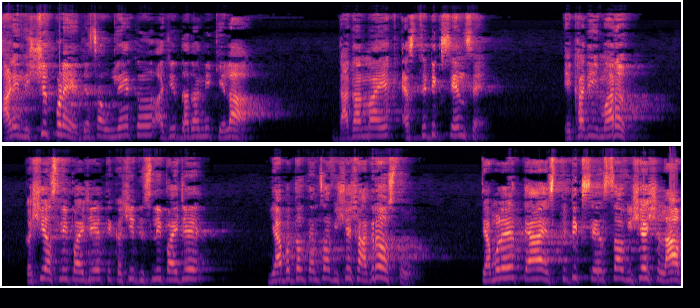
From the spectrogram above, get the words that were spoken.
आणि निश्चितपणे ज्याचा उल्लेख अजितदादांनी केला दादांना एक एस्थेटिक सेन्स आहे. एखादी इमारत कशी असली पाहिजे ती कशी दिसली पाहिजे याबद्दल त्यांचा विशेष आग्रह असतो. त्यामुळे त्या एस्थेटिक सेन्सचा विशेष लाभ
